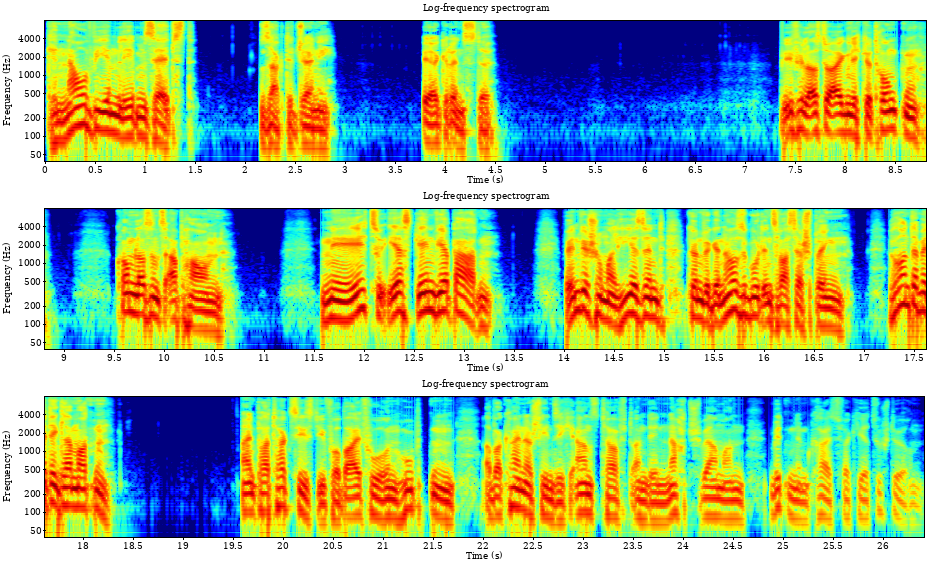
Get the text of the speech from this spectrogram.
genau wie im Leben selbst, sagte Jenny. Er grinste. Wie viel hast du eigentlich getrunken? Komm, lass uns abhauen. Nee, zuerst gehen wir baden. Wenn wir schon mal hier sind, können wir genauso gut ins Wasser springen. Runter mit den Klamotten. Ein paar Taxis, die vorbeifuhren, hupten, aber keiner schien sich ernsthaft an den Nachtschwärmern mitten im Kreisverkehr zu stören.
